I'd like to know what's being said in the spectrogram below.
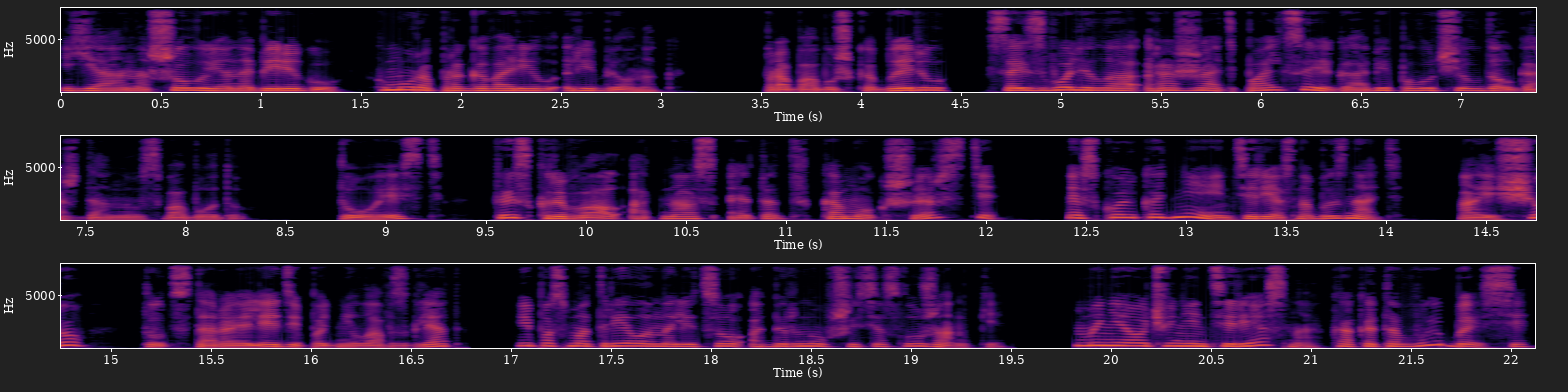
Я нашел ее на берегу, хмуро проговорил ребенок. Прабабушка Берил соизволила разжать пальцы, и Габи получил долгожданную свободу. То есть ты скрывал от нас этот комок шерсти? И сколько дней, интересно бы знать. А еще тут старая леди подняла взгляд и посмотрела на лицо обернувшейся служанки. «Мне очень интересно, как это вы, Бесси,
